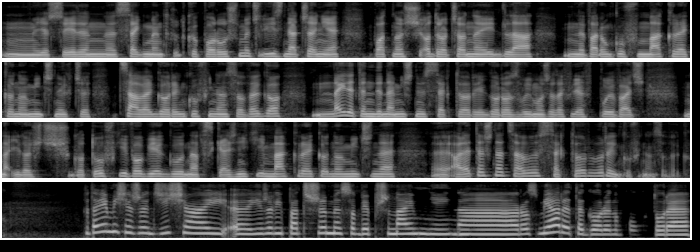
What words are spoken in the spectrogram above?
Mm, jeszcze jeden segment krótko poruszmy, czyli znaczenie płatności odroczonej dla mm, warunków makroekonomicznych czy całego rynku finansowego. Na ile ten dynamiczny sektor, jego rozwój może za chwilę wpływać na ilość gotówki w obiegu, na wskaźniki makroekonomiczne, e, ale też na cały sektor rynku finansowego. Wydaje mi się, że dzisiaj, e, jeżeli patrzymy sobie przynajmniej na rozmiary tego rynku, które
